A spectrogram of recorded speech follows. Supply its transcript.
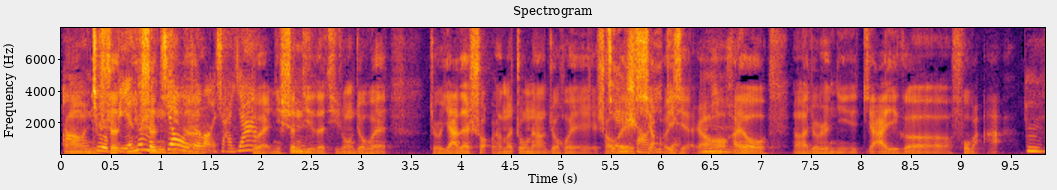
然后你身别那么吊着往下压，对你身体的体重就会。就是压在手上的重量就会稍微小一些，然后还有啊，就是你加一个副把，嗯，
